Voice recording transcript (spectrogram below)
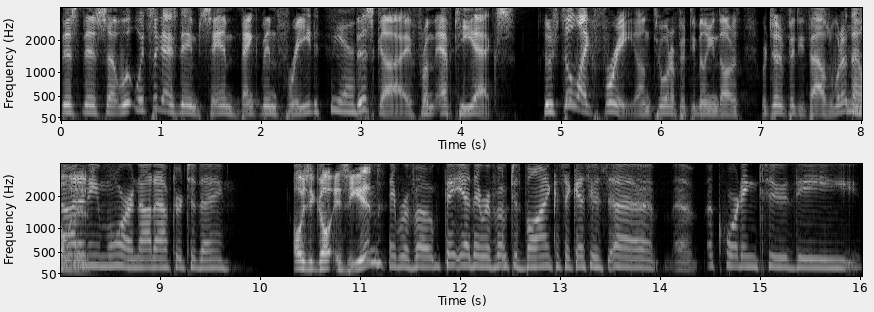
This this uh, what- what's the guy's name? Sam Bankman Fried. Yes. This guy from FTX, who's still like free on 250 million dollars or 250,000, whatever the hell Not anymore. Not after today. Oh, is he go? Is he in? They revoked. They, yeah, they revoked his bond because I guess he was, uh, uh, according to the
